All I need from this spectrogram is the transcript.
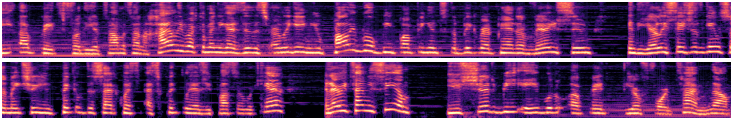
the upgrades for the automaton. I highly recommend you guys do this early game. You probably will be bumping into the big red panda very soon in the early stages of the game, so make sure you pick up the side quest as quickly as you possibly can. And every time you see him, you should be able to upgrade your fourth time. Now,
